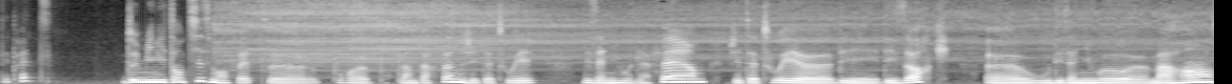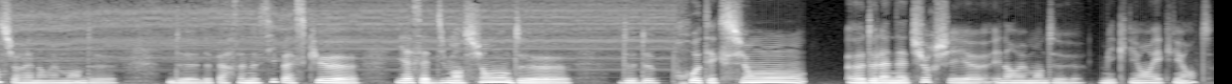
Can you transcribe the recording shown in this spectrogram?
T'es prête? De militantisme, en fait, pour, pour plein de personnes. J'ai tatoué des animaux de la ferme, j'ai tatoué des, des, orques ou des animaux marins sur énormément de de, personnes aussi parce que euh, il y a cette dimension de, de, protection euh, de la nature chez euh, énormément de mes clients et clientes.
